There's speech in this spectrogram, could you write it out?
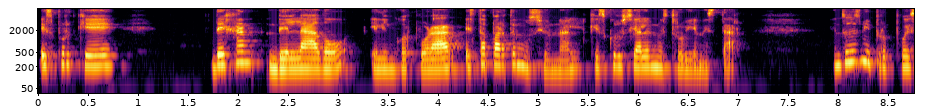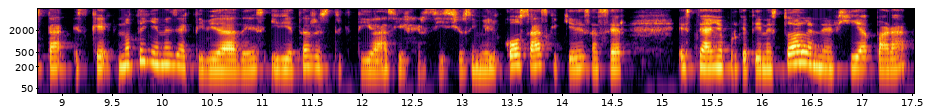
es porque dejan de lado el incorporar esta parte emocional que es crucial en nuestro bienestar. Entonces mi propuesta es que no te llenes de actividades y dietas restrictivas y ejercicios y mil cosas que quieres hacer este año porque tienes toda la energía para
